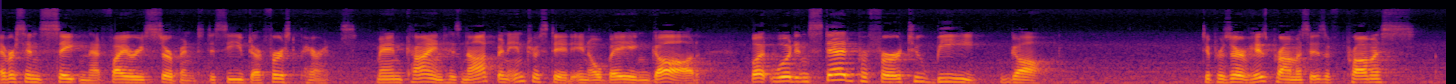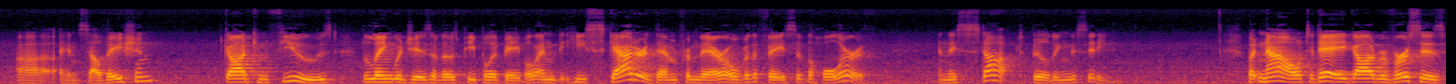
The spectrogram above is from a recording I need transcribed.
Ever since Satan, that fiery serpent, deceived our first parents, mankind has not been interested in obeying God, but would instead prefer to be God. To preserve his promises of promise uh, and salvation, God confused the languages of those people at Babel, and he scattered them from there over the face of the whole earth, and they stopped building the city. But now, today, God reverses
